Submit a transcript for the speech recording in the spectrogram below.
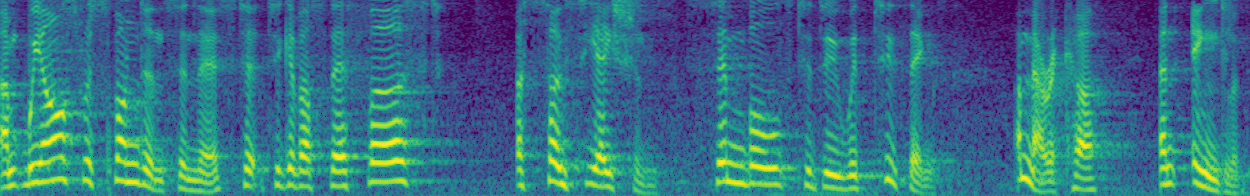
Um, we asked respondents in this to, to give us their first associations, symbols to do with two things America and England.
